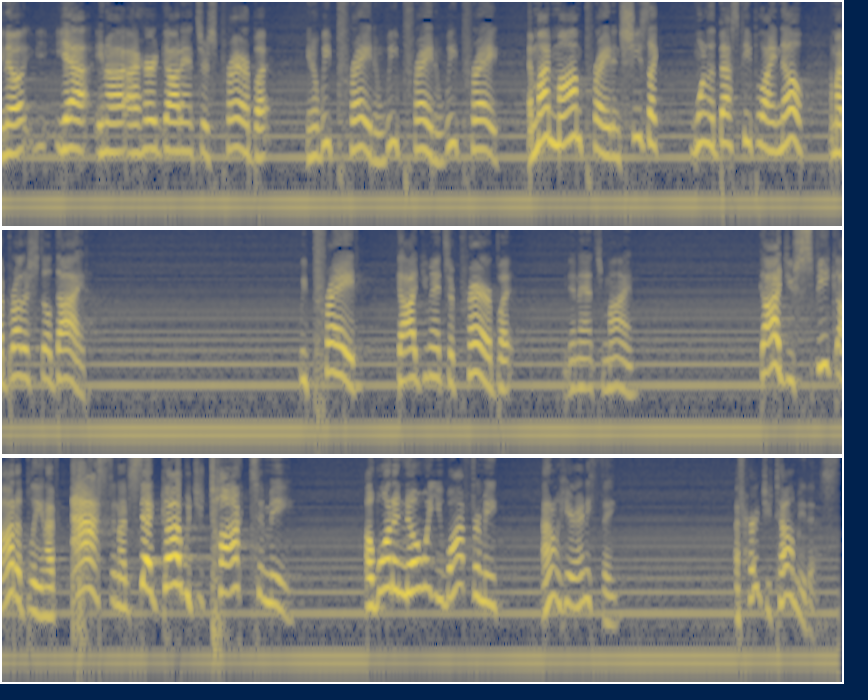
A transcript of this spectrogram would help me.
You know, yeah, you know, I heard God answers prayer, but you know, we prayed and we prayed and we prayed. And my mom prayed, and she's like one of the best people I know, and my brother still died. We prayed, God, you answer prayer, but you didn't answer mine. God, you speak audibly, and I've asked and I've said, God, would you talk to me? I want to know what you want from me. I don't hear anything. I've heard you tell me this.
